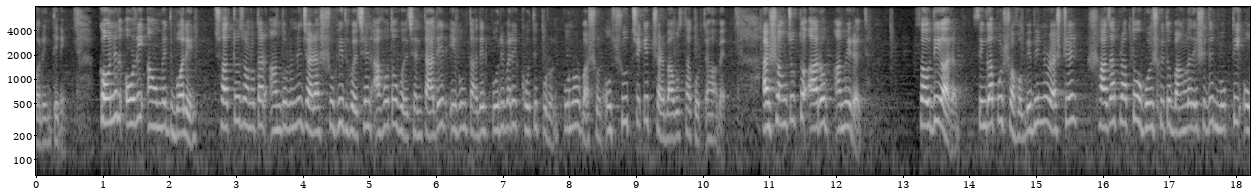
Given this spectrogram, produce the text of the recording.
করেন তিনি। কর্নেল অলি আহমেদ বলেন, ছাত্র জনতার আন্দোলনে যারা শহীদ হয়েছেন, আহত হয়েছেন, তাদের এবং তাদের পরিবারের ক্ষতিপূরণ, পুনর্বাসন ও সুচিকিৎসার ব্যবস্থা করতে হবে। আর সংযুক্ত আরব আমিরাত, সৌদি আরব, সিঙ্গাপুর সহ বিভিন্ন রাষ্ট্রের সাজাপ্রাপ্ত ও বহিষ্কৃত বাংলাদেশিদের মুক্তি ও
